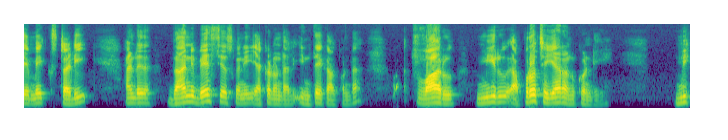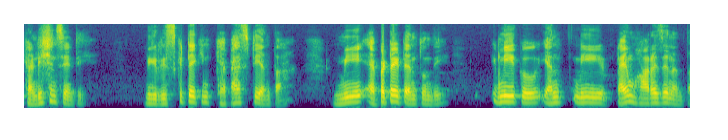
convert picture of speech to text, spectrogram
దే మేక్ స్టడీ అండ్ దాన్ని బేస్ చేసుకొని ఎక్కడ ఉండాలి? ఇంతే కాకుండా వారు మీరు అప్రోచ్ అయ్యారనుకోండి మీ కండిషన్స్ ఏంటి? మీ రిస్క్ టేకింగ్ కెపాసిటీ ఎంత? మీ ఎపటైట్ ఎంత ఉంది మీకు ఎంత మీ టైం హారైజన్ ఎంత?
